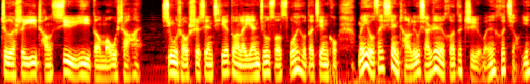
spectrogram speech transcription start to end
这是一场蓄意的谋杀案，凶手事先切断了研究所所有的监控，没有在现场留下任何的指纹和脚印。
